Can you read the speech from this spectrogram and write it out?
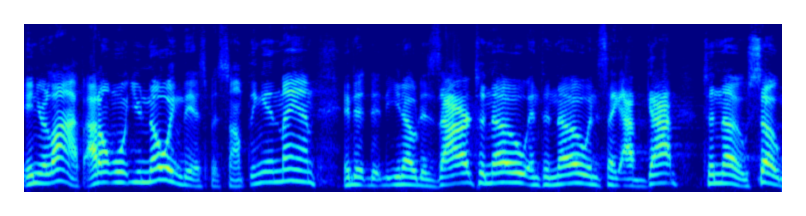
in your life. I don't want you knowing this, but something in man, uh, you know, desire to know and to know and to say, I've got to know. So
